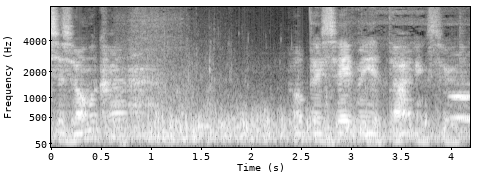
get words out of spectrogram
This is Omicron? Hope they save me a diving suit.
